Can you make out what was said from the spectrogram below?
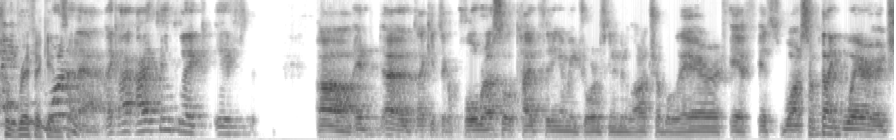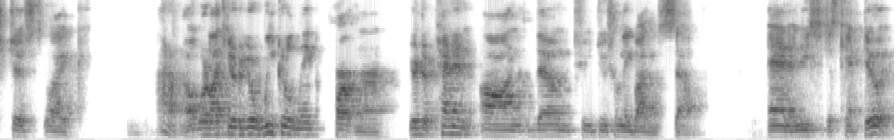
terrific more than insight. that like I, I think like if Uh, and uh like it's like a pole wrestle type thing I mean Jordan's gonna be in a lot of trouble there if it's one something where it's just like I don't know where like your your weaker link partner you're dependent on them to do something by themselves and Aneesa just can't do it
